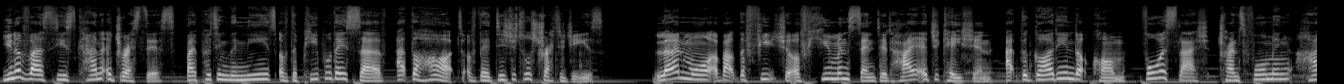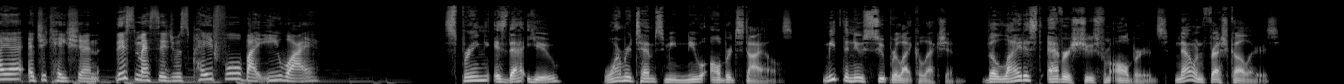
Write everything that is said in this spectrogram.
Universities can address this by putting the needs of the people they serve at the heart of their digital strategies. Learn more about the future of human centered higher education at theguardian.com forward slash transforming higher education. This message was paid for by EY. Spring, is that you? Warmer temps mean new Allbirds styles. Meet the new Superlight collection, the lightest ever shoes from Allbirds, now in fresh colors.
